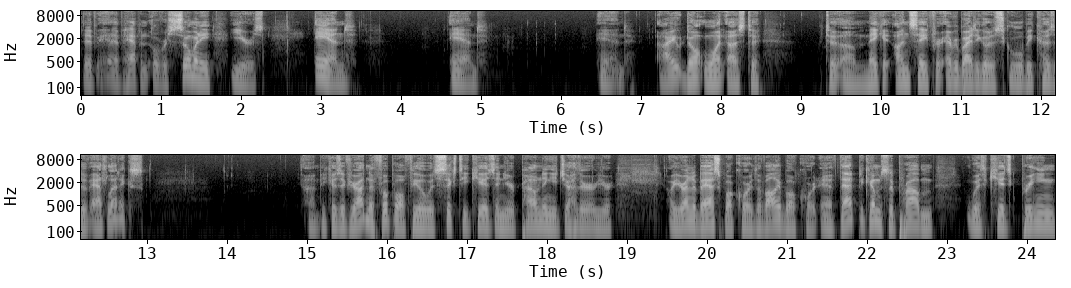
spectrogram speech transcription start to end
that have, have happened over so many years, and and and I don't want us to to um, make it unsafe for everybody to go to school because of athletics. Uh, because if you're out in the football field with 60 kids and you're pounding each other, or you're or you're on the basketball court, the volleyball court, and if that becomes the problem, with kids bringing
